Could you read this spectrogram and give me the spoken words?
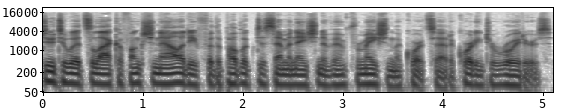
due to its lack of functionality for the public dissemination of information, the court said, according to Reuters.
